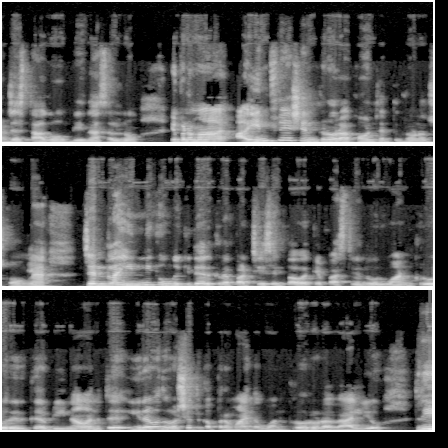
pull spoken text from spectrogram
அட்ஜஸ்ட் ஆகும் அப்படின்னு தான் சொல்லணும். இப்போ நம்ம இன்ஃப்ளேஷனுக்குன்னு ஒரு அக்கௌண்ட் எடுத்துக்கிறோம்னு வச்சுக்கோங்களேன். ஜென்ரலாக இன்னைக்கு உங்ககிட்ட இருக்கிற பர்ச்சேசிங் பவர் கெப்பாசிட்டி வந்து ஒரு ஒன் க்ரோர் இருக்குது அப்படின்னா வந்துட்டு இருபது வருஷத்துக்கு அப்புறமா இந்த ஒன் க்ரோரோட value three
